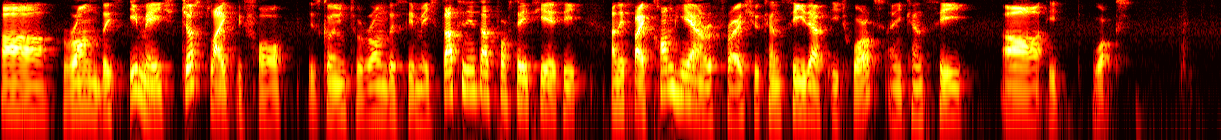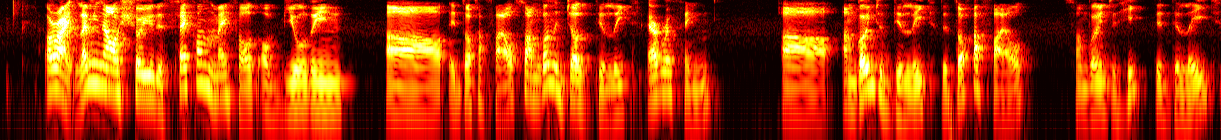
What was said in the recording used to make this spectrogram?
uh, run this image just like before. It's going to run this image, starting it at port 8080. And if I come here and refresh, you can see that it works and you can see uh, it works. All right, let me now show you the second method of building uh, a Docker file. So I'm going to just delete everything. Uh, I'm going to delete the Docker file. So I'm going to hit the delete.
